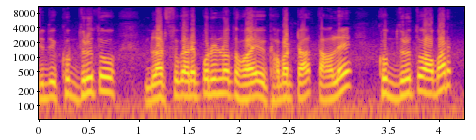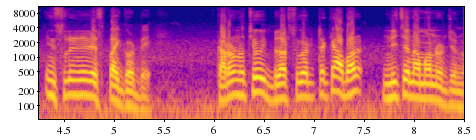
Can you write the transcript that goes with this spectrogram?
যদি খুব দ্রুত ব্লাড সুগারে পরিণত হয় ওই খাবারটা, তাহলে খুব দ্রুত আবার ইনসুলিনের স্পাইক ঘটবে। কারণ হচ্ছে ওই ব্লাড সুগারটাকে আবার নিচে নামানোর জন্য।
